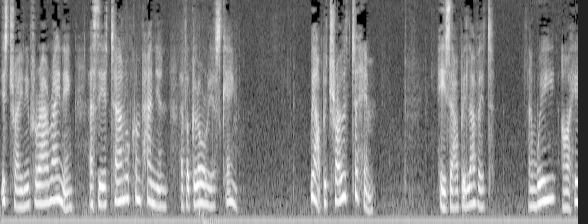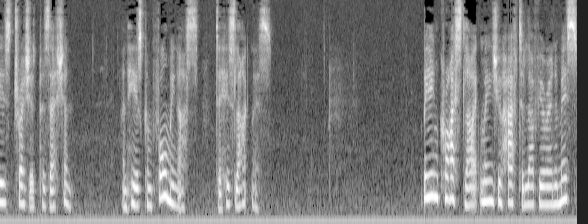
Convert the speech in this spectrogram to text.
is training for our reigning as the eternal companion of a glorious King. We are betrothed to him. He's our beloved, and we are his treasured possession, and he is conforming us to his likeness. being Christ like means you have to love your enemies.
